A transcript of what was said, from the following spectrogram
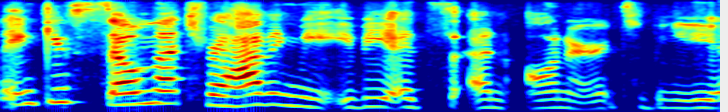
thank you so much for having me, Evie. It's an honor to be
